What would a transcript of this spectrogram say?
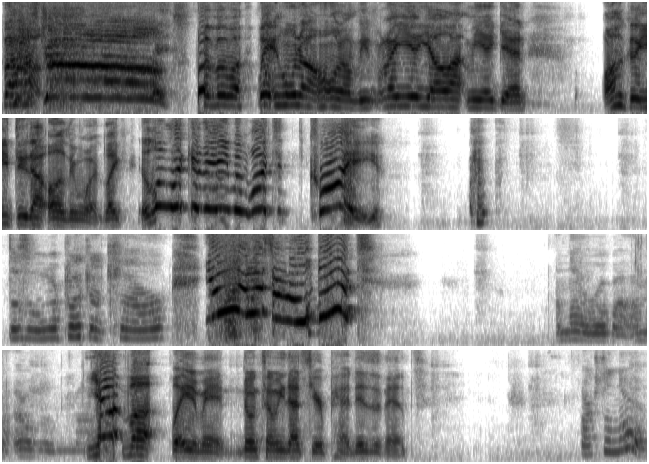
but, how- but, but, but, wait, hold on, hold on. Before you yell at me again, how could you do that other one? Like, it looked like it didn't even want to cry. Does it look like a care? Yeah, it was a robot. I'm not a robot, I'm an alien man. Yeah, but wait a minute. Don't tell me that's your pet, isn't it? Actually, no.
